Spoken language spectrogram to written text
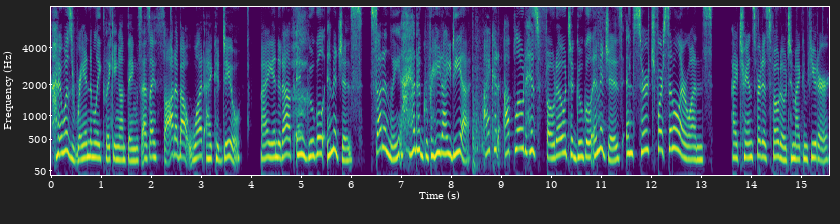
I was randomly clicking on things as I thought about what I could do. I ended up in Google Images. Suddenly, I had a great idea. I could upload his photo to Google Images and search for similar ones. I transferred his photo to my computer.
